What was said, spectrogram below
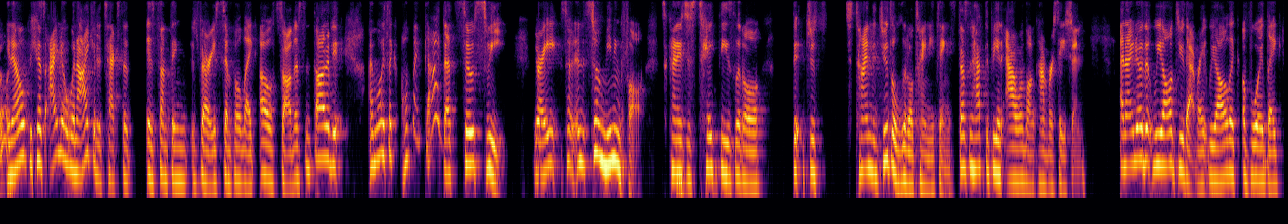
sure. you know, because I know when I get a text that is something very simple, like, oh, saw this and thought of you, I'm always like, oh my God, that's so sweet. Yep. Right. So, and it's so meaningful to kind of mm-hmm. just take these little, just time to do the little tiny things. It doesn't have to be an hour long conversation. And I know that we all do that, right? We all like avoid like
